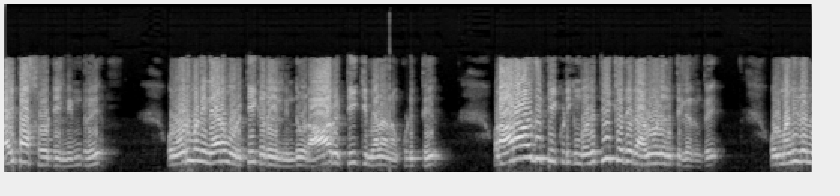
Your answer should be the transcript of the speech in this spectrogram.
பைபாஸ் ரோட்டில் நின்று ஒரு ஒரு மணி நேரம் ஒரு டீ கடையில் நின்று ஒரு ஆறு டீக்கு மேல நான் குடித்து ஒரு ஆறாவது டீ குடிக்கும்போது தீக்கதிர் அலுவலகத்திலிருந்து ஒரு மனிதன்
